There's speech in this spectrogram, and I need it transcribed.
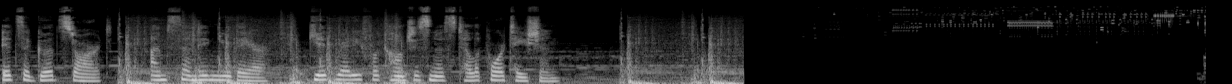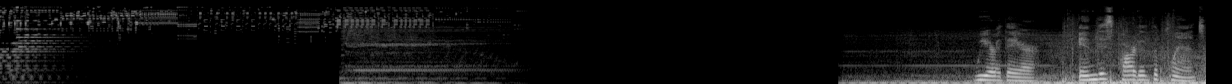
It's a good start. I'm sending you there. Get ready for consciousness teleportation. We are there. In this part of the plant,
